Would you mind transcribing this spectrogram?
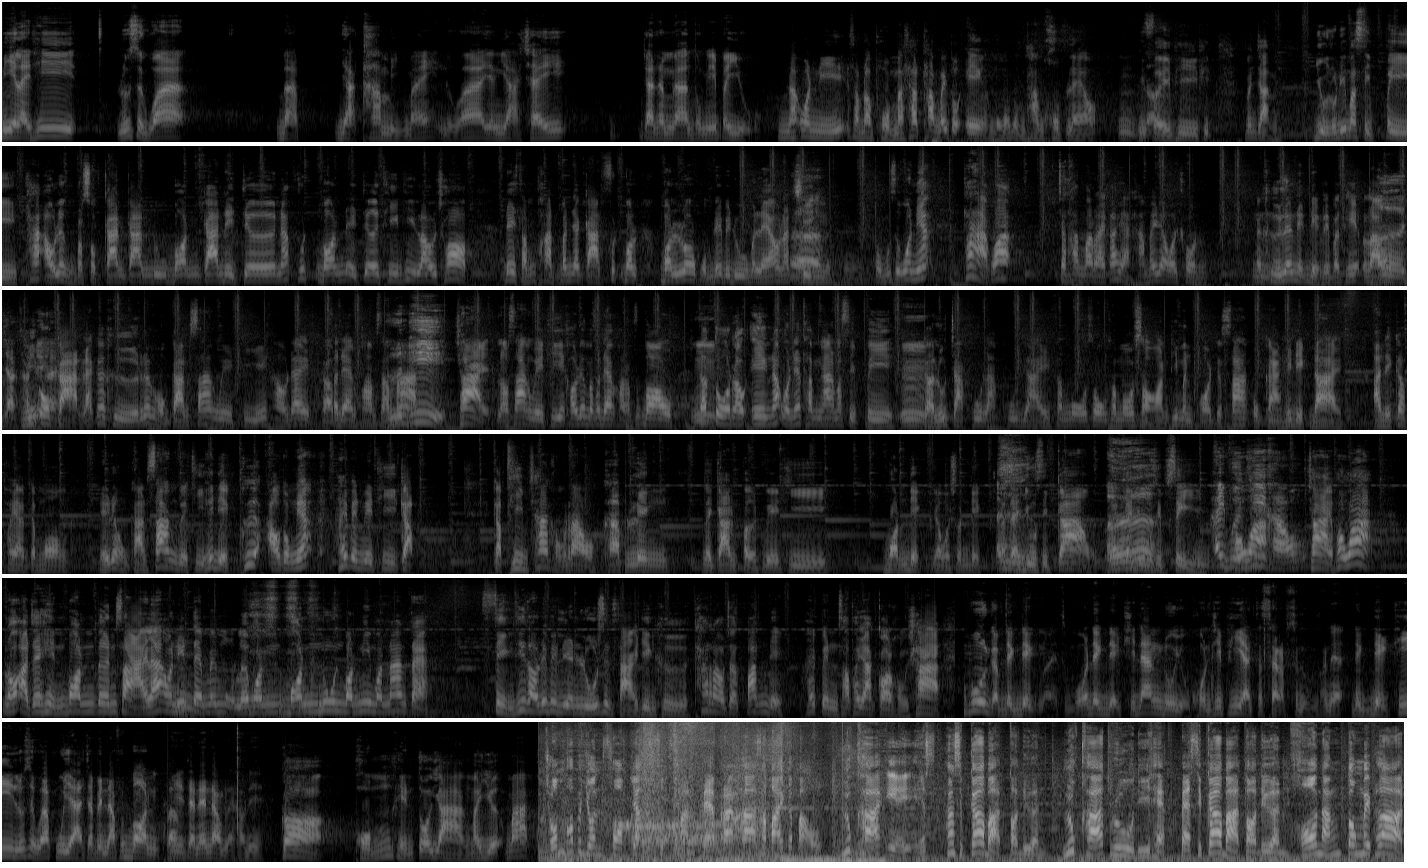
มีอะไรที่รู้สึกว่าแบบอยากทำอีกไหม หรือว่ายังอยากใช้การทำงานตรงนี้ไปอยู่ ณวันนี้สำหรับผมอะถ้าทำให้ตัวเองอะผมว่าผมทำครบแล้ว อืมพี่เหรอเฟยพี่พี่บัญญันอยู่ตรงนี้มา 10 ปี ถ้าเอาเรื่องของประสบการณ์การดูบอลการได้เจอนักฟุตบอลได้เจอทีมที่เราชอบ ได้สัมผัสบรรยากาศฟุตบอลบอลโลกผมได้ไปดูมาแล้วนัดชิงผมรู้สึกว่าเนี้ยถ้าหากว่าจะทำอะไรก็อยากทำให้เยาวชน ก็คือเรื่องเด็กๆในประเทศเรา เอออยากทำมียังไงโอกาสและก็คือเรื่องของการสร้างเวทีให้เขาได้ครับแสดงความสาพื้มานรถที่ใช่ เราสร้างเวทีให้เขาได้มาแสดงความรักฟุตบอล อืมแล้วตัวเราเองนะวันนี้ทำงานมา 10 ปี อืม ก็รู้จักผู้หลักผู้ใหญ่สโมทรงสโมสรที่มันพอจะสร้างโอกาสให้เด็กได้ อันนี้ก็พยายามจะมองในเรื่องของการสร้างเวทีให้เด็ก เพื่อเอาตรงเนี้ยให้เป็นเวทีกับกับทีมชาติของเราครับเล็งในการเปิดเวทีบอลเด็ก เยาวชนเด็กตั้งแต่ เออ U19 แล้วก็ เออ U14 ให้พื้นที่เขา ใช่ เพราะว่า เราอาจจะเห็นบอลเดินสายแล้ววันนี้อืมเต็มไปหมดเลยบอลบอลนู่นบอลนี่บอลนั่นแต่สิ่งที่เราได้ไปเรียนรู้ศึกษาจริงคือ ถ้าเราจะปั้นเด็กให้เป็นทรัพยากรของชาติ พูดกับเด็กๆหน่อย สมมติว่าเด็กๆที่นั่งดูอยู่คนที่พี่อยากจะสนับสนุนเขาเนี่ยเด็ก ๆ ที่รู้สึกว่ากูอยากจะเป็นนักฟุตบอลพี่จะแนะนำอะไรเขาดี ก็ผมเห็นตัวอย่างมาเยอะมาก ชมภาพยนตร์ฟอร์มยักษ์สุดมันแบบราคาสบายกระเป๋า ลูกค้า AIS 59 บาทต่อเดือน ลูกค้า True d t a c 89 บาทต่อเดือน ขอหนังต้องไม่พลาด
